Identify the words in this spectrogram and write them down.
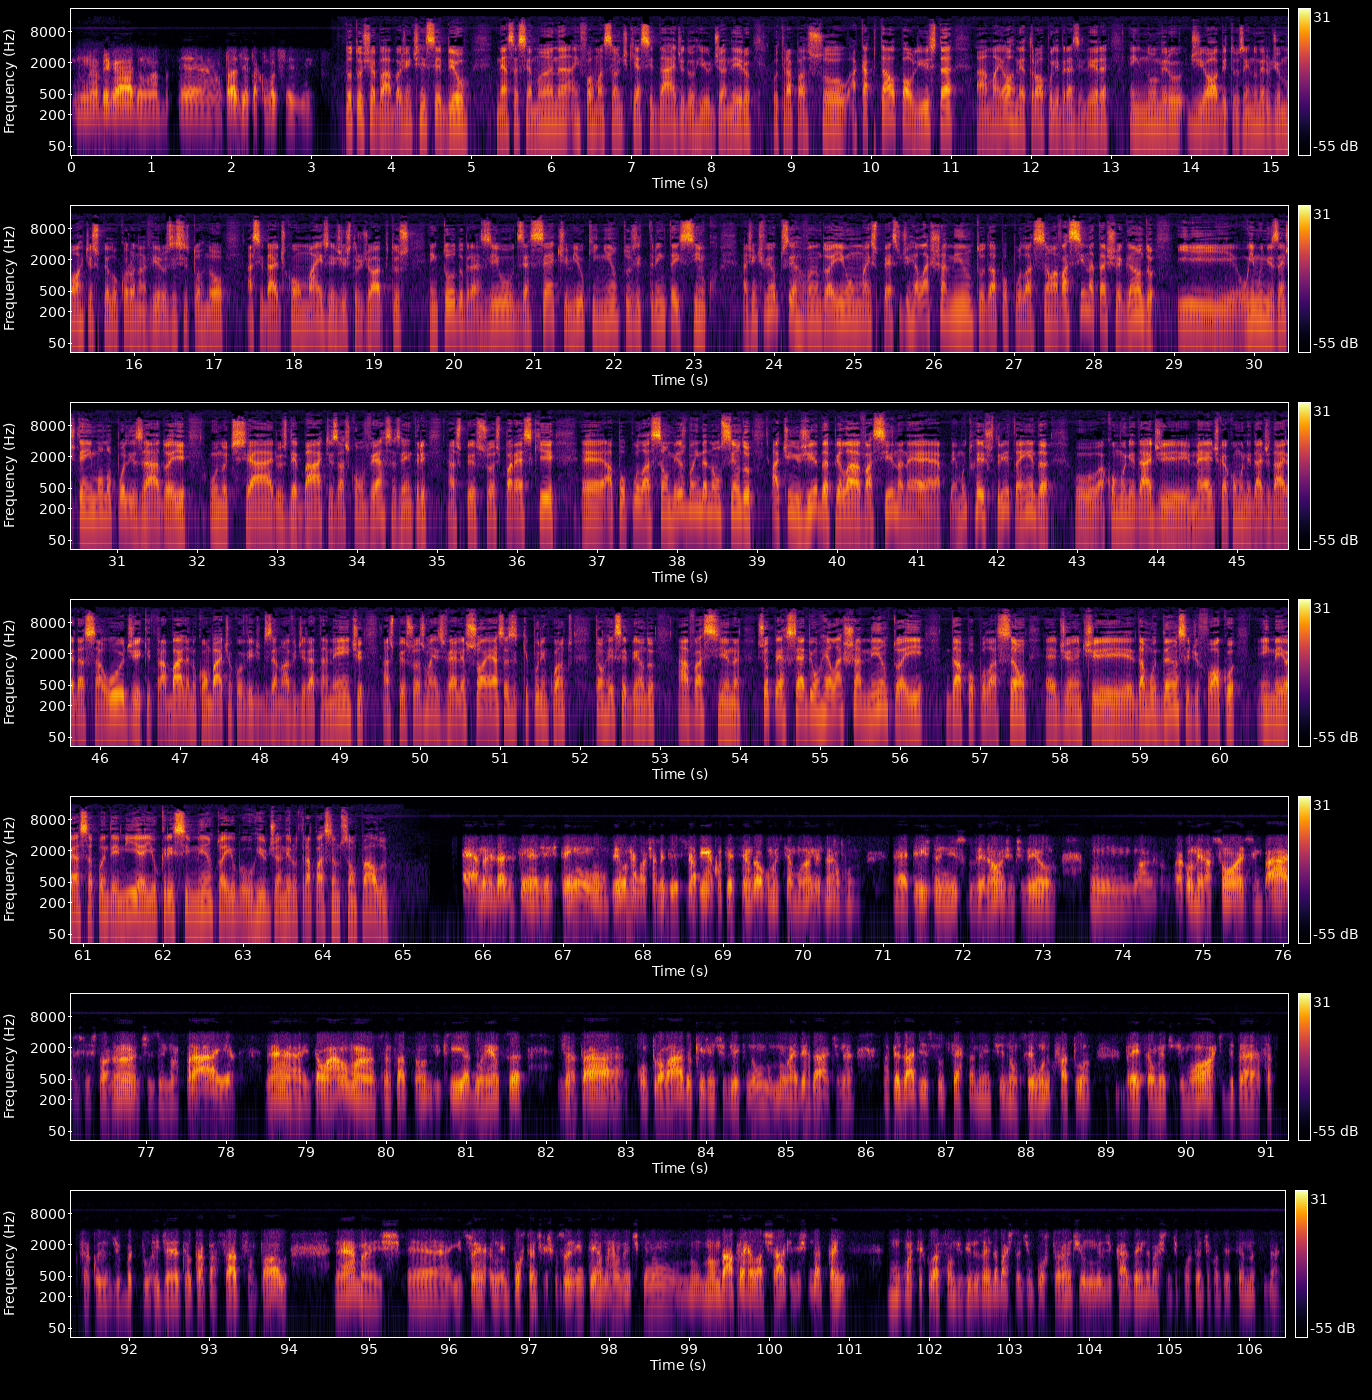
Hum, obrigado, é um prazer estar com vocês aí. Doutor Chebabo, a gente recebeu nessa semana a informação de que a cidade do Rio de Janeiro ultrapassou a capital paulista, a maior metrópole brasileira, em número de óbitos, em número de mortes pelo coronavírus e se tornou a cidade com mais registro de óbitos em todo o Brasil, 17.535. A gente vem observando aí uma espécie de relaxamento da população. A vacina está chegando e o imunizante tem monopolizado aí o noticiário, os debates debates, as conversas entre as pessoas, parece que é, a população, mesmo ainda não sendo atingida pela vacina, né, é, é muito restrita ainda o, a comunidade médica, a comunidade da área da saúde que trabalha no combate à Covid-19 diretamente, as pessoas mais velhas, só essas que por enquanto estão recebendo a vacina. O senhor percebe um relaxamento aí da população é, diante da mudança de foco em meio a essa pandemia e o crescimento aí, o Rio de Janeiro ultrapassando São Paulo? É, na verdade, assim, a gente tem vê um relaxamento, isso já vem acontecendo há algumas semanas, né? É, desde o início do verão, a gente vê um, uma, aglomerações em bares, restaurantes, na praia, né? Então há uma sensação de que a doença já está controlada, o que a gente vê que não, não é verdade, né? Apesar disso certamente não ser o único fator para esse aumento de mortes e para essa essa coisa de, do Rio de Janeiro ter ultrapassado São Paulo, né? Mas é, isso é, é, importante que as pessoas entendam realmente que não, não, não dá para relaxar, que a gente ainda tem uma circulação de vírus ainda bastante importante e um número de casos ainda bastante importante acontecendo na cidade.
